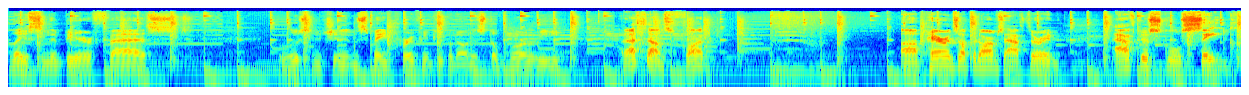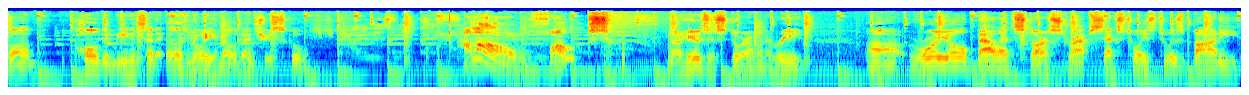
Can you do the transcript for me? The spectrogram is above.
Lacing the beer fest, hallucinogens made Peruvian people notice the worry. That sounds fun. Uh, parents up in arms after an after-school Satan club holding meetings at an Illinois elementary school. Hello, folks. now, here's a story I want to read. Uh, Royal ballet star strapped sex toys to his body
